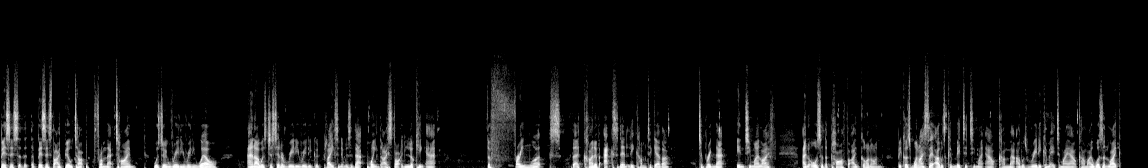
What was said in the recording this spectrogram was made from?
Business that the, the business that I built up from that time was doing really, really well. And I was just in a really, really good place. And it was at that point that I started looking at the frameworks that had kind of accidentally come together to bring that into my life. And also the path that I'd gone on because when I say I was committed to my outcome, that I was really committed to my outcome. I wasn't like,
